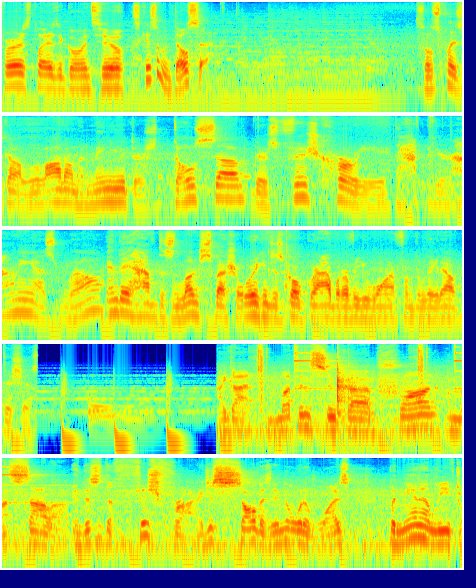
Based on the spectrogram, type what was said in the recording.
first place we're going to. Let's get some dosa. So this place got a lot on the menu. There's dosa, there's fish curry, they have biryani as well. And they have this lunch special where you can just go grab whatever you want from the laid out dishes. I got mutton suka, prawn masala, and this is the fish fry. I just saw this, I didn't know what it was. Banana leaf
